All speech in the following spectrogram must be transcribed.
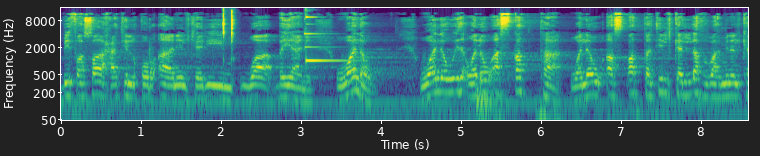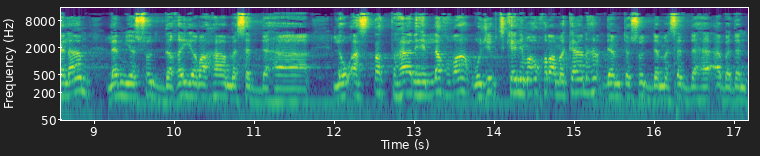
بفصاحة القرآن الكريم وبيانه. ولو ولو ولو اسقطت ولو أسقطت تلك اللفظة من الكلام لم يسد غيرها مسدها. لو أسقطت هذه اللفظة وجبت كلمة أخرى مكانها لم تسد مسدها ابدا.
